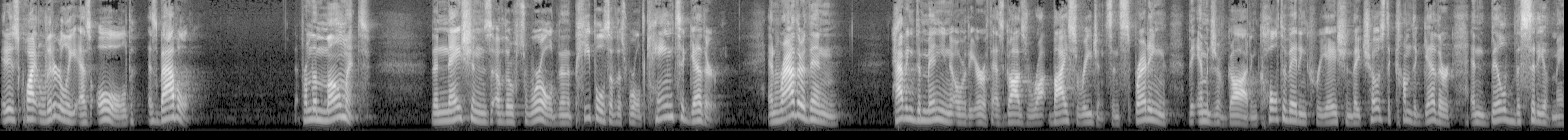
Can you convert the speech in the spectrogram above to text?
It is quite literally as old as Babel. From the moment the nations of this world and the peoples of this world came together, and rather than having dominion over the earth as God's vice regents and spreading the image of God and cultivating creation, they chose to come together and build the city of man,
